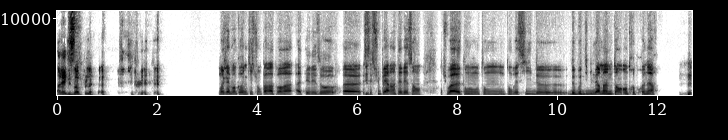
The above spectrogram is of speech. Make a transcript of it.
Par exemple. Moi, j'avais encore une question par rapport à, tes réseaux. Euh, c'est super intéressant. Tu vois, ton, ton, ton récit de, de bodybuilder, mais en même temps entrepreneur. Mhm.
